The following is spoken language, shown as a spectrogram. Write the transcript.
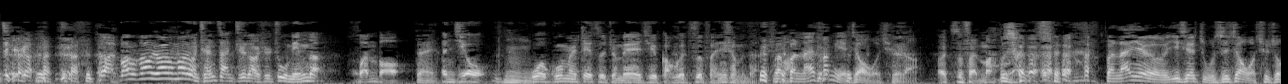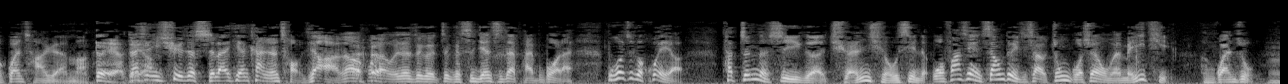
这个汪汪汪汪汪永辰，咱知道是著名的环保对 NGO，嗯我估摸这次准备去搞个自焚什么的，是吧？本来他们也叫我去的，呃，自焚嘛？不是，本来也有一些组织叫我去做观察员嘛。对呀对呀但是一去这十来天看人吵架，然后后来我觉得这个这个时间实在排不过来。不过这个会啊，它真的是一个全球性的。我发现相对之下，中国虽然我们媒体很关注，嗯。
